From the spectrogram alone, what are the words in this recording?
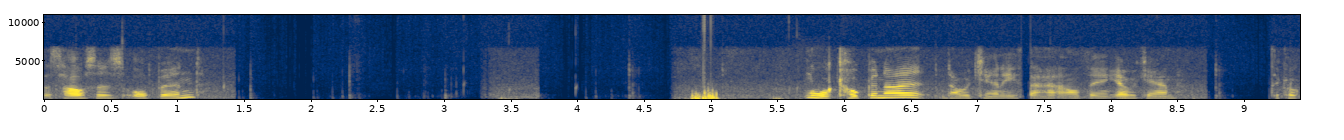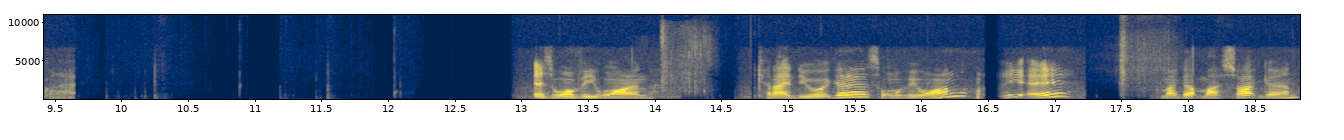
This house is opened. Oh, a coconut? No, we can't eat that. I don't think. Yeah, we can. The coconut. It's 1v1. Can I do it, guys? 1v1? Yeah. I got my shotgun.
